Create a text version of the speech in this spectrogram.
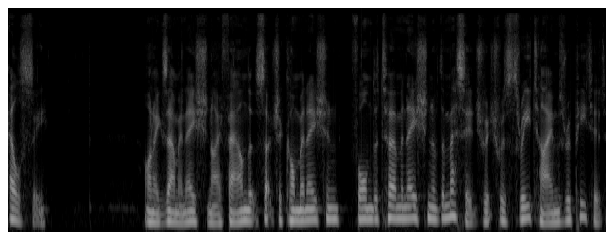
Elsie. On examination I found that such a combination formed the termination of the message which was three times repeated.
